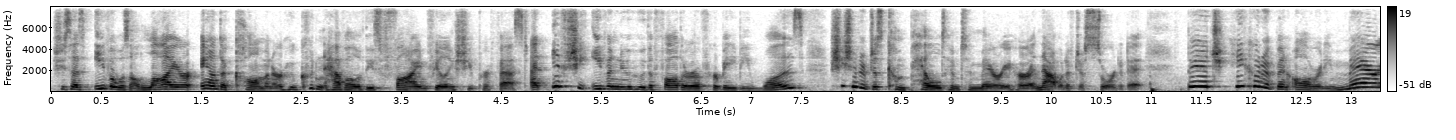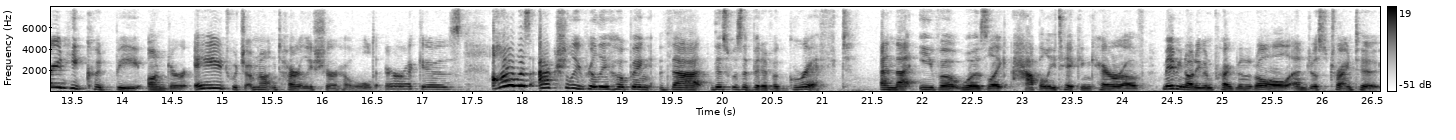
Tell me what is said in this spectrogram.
She says Eva was a liar and a commoner who couldn't have all of these fine feelings she professed, and if she even knew who the father of her baby was, she should have just compelled him to marry her, and that would have just sorted it. Bitch, he could have been already married, he could be underage, which I'm not entirely sure how old Eric is. I was actually really hoping that this was a bit of a grift and that Eva was like happily taken care of, maybe not even pregnant at all, and just trying to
